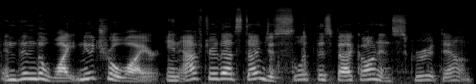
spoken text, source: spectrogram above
and then the white neutral wire. And after that's done, just slip this back on and screw it down.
